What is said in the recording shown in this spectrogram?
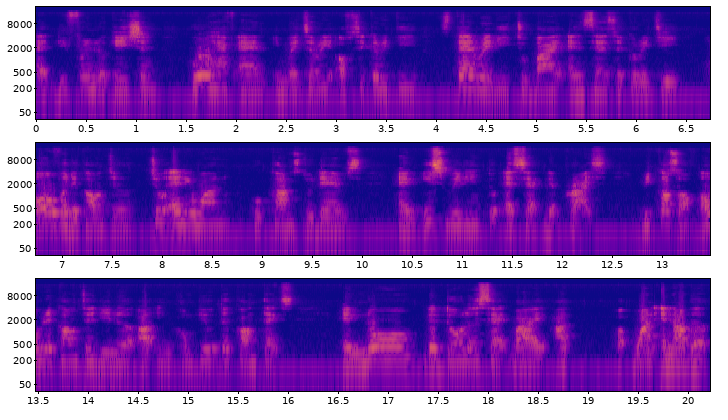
at different locations who have an inventory of security stand ready to buy and sell security over the counter to anyone who comes to them and is willing to accept the price. Because of over-the-counter dealer are in computer context and know the dollar set by one another.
